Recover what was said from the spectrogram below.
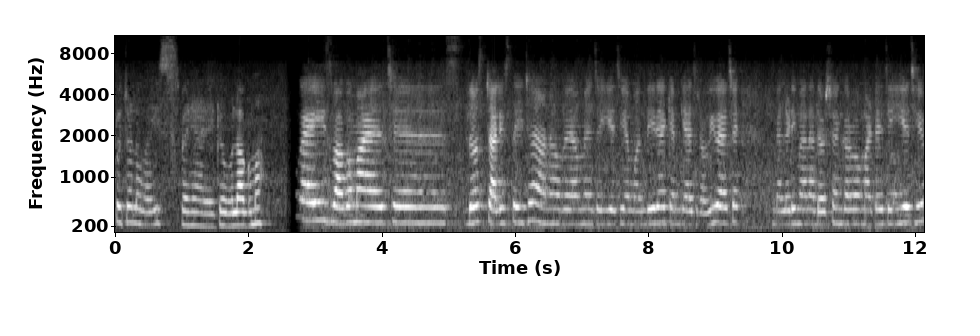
તો ચલો ગાઈસ બન્યા રહેજો વ્લોગમાં ગાઈસ વાગોમાં છે દસ ચાલીસ થઈ છે અને હવે અમે જઈએ છીએ મંદિરે કેમ કે આજ રવિવાર છે. મેલડી માના દર્શન કરવા માટે જઈએ છીએ.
